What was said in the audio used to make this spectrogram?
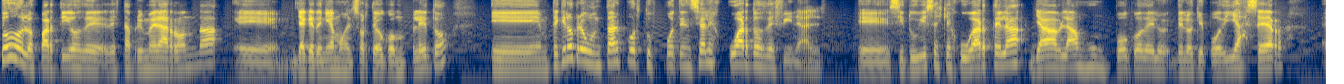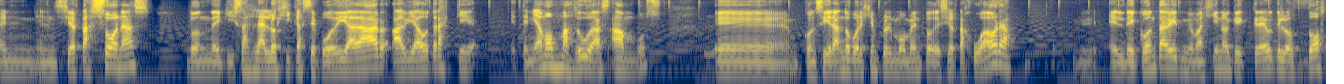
todos los partidos de, esta primera ronda, eh, ya que teníamos el sorteo completo. Eh, te quiero preguntar por tus potenciales cuartos de final. eh, si tuvieses que jugártela, ya hablamos un poco de lo, que podía hacer en, ciertas zonas donde quizás la lógica se podía dar, había otras que teníamos más dudas ambos, eh, considerando por ejemplo el momento de cierta jugadora. El de Contavit me imagino que creo que los dos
